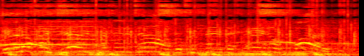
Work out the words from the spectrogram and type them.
Give it up for Jerry, putting it down, representing the 805.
